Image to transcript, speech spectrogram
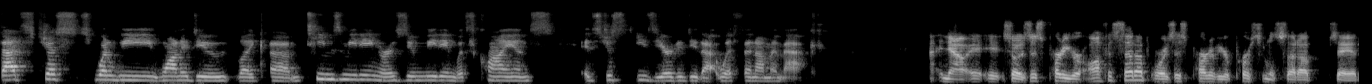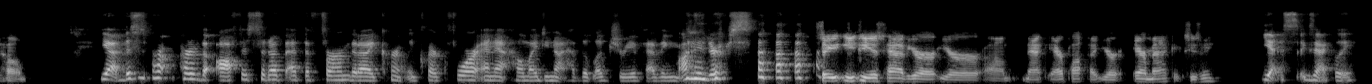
that's just when we want to do like um, Teams meeting or a Zoom meeting with clients it's just easier to do that with than on my Mac. Now, it, so is this part of your office setup or is this part of your personal setup, say at home? Yeah, this is part, part of the office setup at the firm that I currently clerk for, and at home I do not have the luxury of having monitors. so you, you just have your your um, Mac AirPod, uh, your Air Mac, excuse me. Yes, exactly.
